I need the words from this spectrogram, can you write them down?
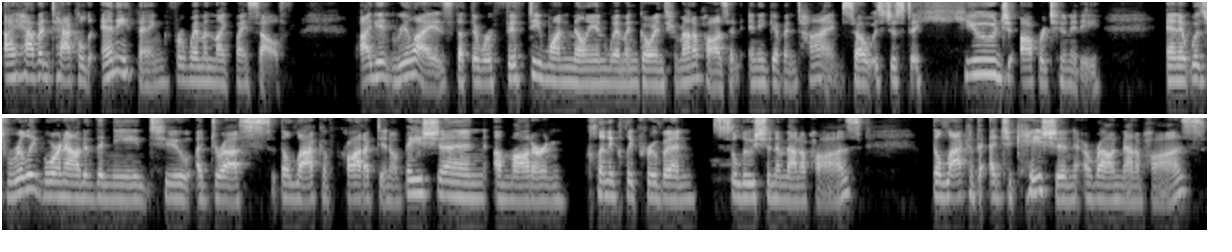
I haven't tackled anything for women like myself. I didn't realize that there were 51 million women going through menopause at any given time. So it was just a huge opportunity. And it was really born out of the need to address the lack of product innovation, a modern clinically proven solution to menopause, the lack of education around menopause,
